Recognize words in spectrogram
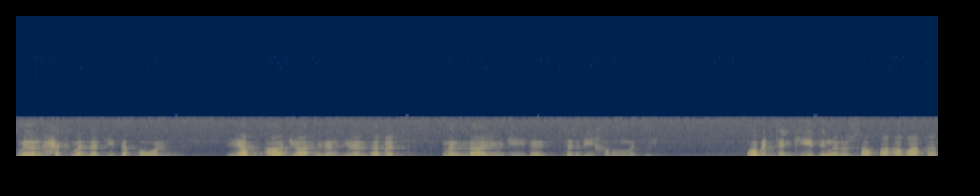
من الحكمة التي تقول يبقى جاهلا إلى الأبد من لا يجيد تأريخ أمته. وبالتأكيد أن الأستاذ طه باقر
